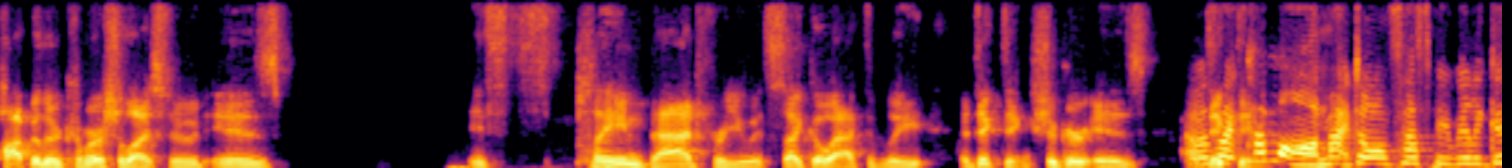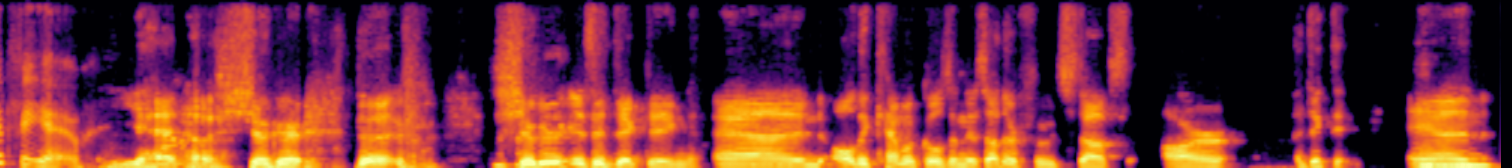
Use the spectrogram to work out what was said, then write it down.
popular commercialized food is is plain bad for you. It's psychoactively addicting. Sugar is I was addicting. like, come on, McDonald's has to be really good for you. Yeah, no, sugar the sugar is addicting and all the chemicals and this other food stuffs are addicting. And mm-hmm.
